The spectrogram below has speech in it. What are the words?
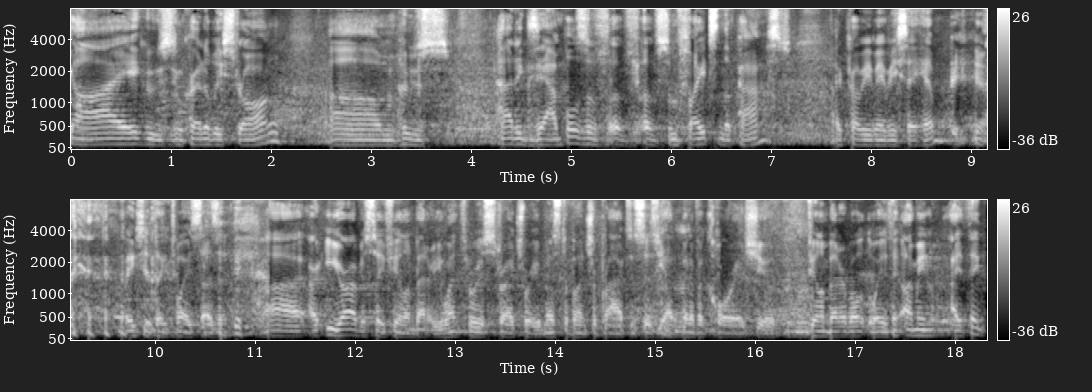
guy who's incredibly strong, um, who's had examples of, of, of, some fights in the past. I'd probably maybe say him. yeah, makes you think twice, doesn't it? Uh, you're obviously feeling better. You went through a stretch where you missed a bunch of practices. You had a bit of a core issue. Feeling better about the way you think. I mean, I think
